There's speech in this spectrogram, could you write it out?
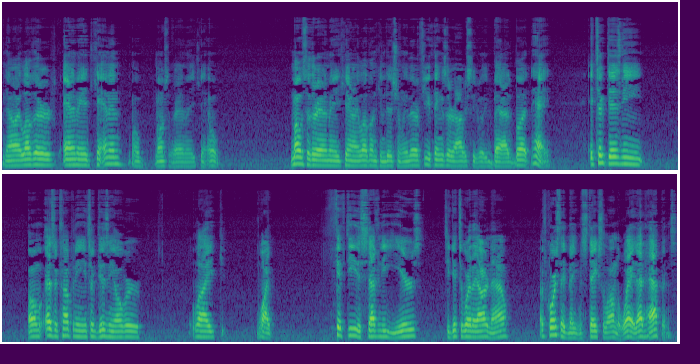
No, I love their animated canon. Well, most of their animated canon. Well, most of their animated canon I love unconditionally. There are a few things that are obviously really bad, but hey, it took Disney. Um, as a company, it took Disney over like what fifty to seventy years to get to where they are now. Of course, they'd make mistakes along the way. That happens.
